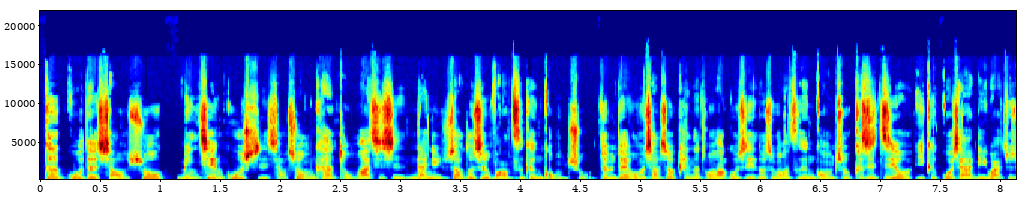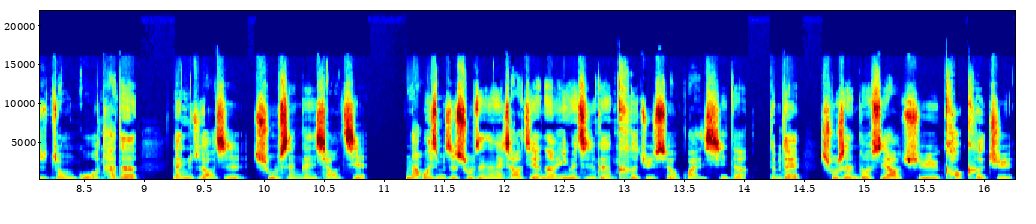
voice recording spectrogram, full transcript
各国的小说、民间故事，小时候我们看的童话，其实男女主角都是王子跟公主，对不对？我们小时候看的童话故事也都是王子跟公主，可是只有一个国家例外，就是中国，它的男女主角是书生跟小姐。那为什么是书生跟小姐呢？因为其实跟科举是有关系的，对不对？书生都是要去考科举，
